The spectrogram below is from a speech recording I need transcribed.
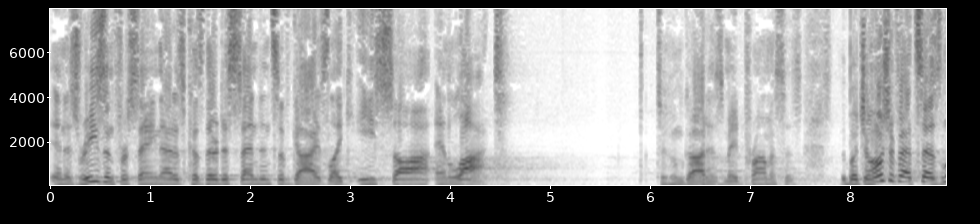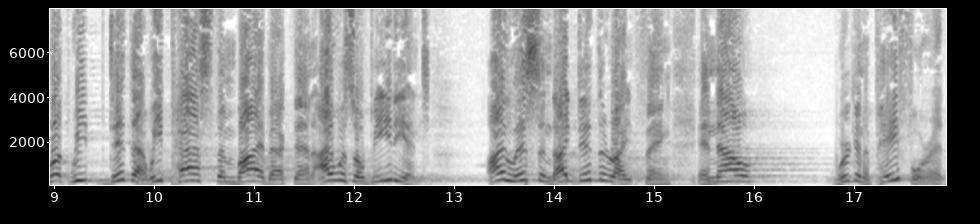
And his reason for saying that is because they're descendants of guys like Esau and Lot, to whom God has made promises. But Jehoshaphat says, Look, we did that. We passed them by back then. I was obedient. I listened. I did the right thing. And now we're going to pay for it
